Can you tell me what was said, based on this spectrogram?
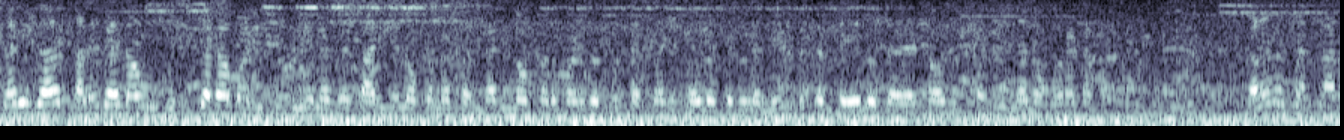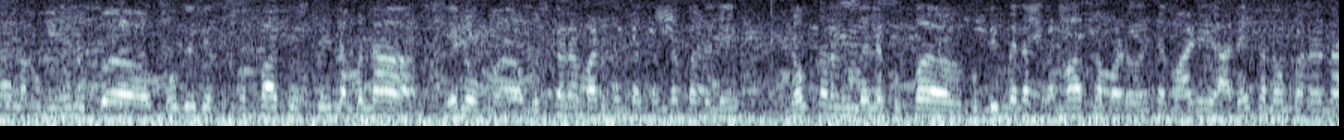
ಸರ್ ಈಗ ಕಳೆದ ನಾವು ಮುಷ್ಕರ ಮಾಡಿದ್ದು ಏನಂದ್ರೆ ಸಾರಿಗೆ ನೌಕರನ್ನ ಸರ್ಕಾರಿ ನೌಕರ ಮಾಡಬೇಕು, ಸರ್ಕಾರಿ ಸೌಲಭ್ಯಗಳನ್ನ ನೀಡಬೇಕಂತ ಏನು ಸರ್? ಎರಡು ಸಾವಿರದ ಇಪ್ಪತ್ತರಿಂದ ನಾವು ಹೋರಾಟ ಮಾಡ್ಕೊಂಡಿದ್ದೀವಿ ಕಳೆದ ಸರ್ಕಾರ ನಮಗೆ ಏನು ಮೂಗಿಗೆ ತುಪ್ಪ ಸೂಚಿಸಿ ನಮ್ಮನ್ನ ಏನು ಮುಷ್ಕರ ಮಾಡಿದಂಥ ಸಂದರ್ಭದಲ್ಲಿ ನೌಕರರ ಮೇಲೆ ಗುಬ್ಬ ಗುಬ್ಬಿ ಮೇಲೆ ಬ್ರಹ್ಮಾಸ್ತ್ರ ಮಾಡುವಂತೆ ಮಾಡಿ ಅನೇಕ ನೌಕರರನ್ನ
